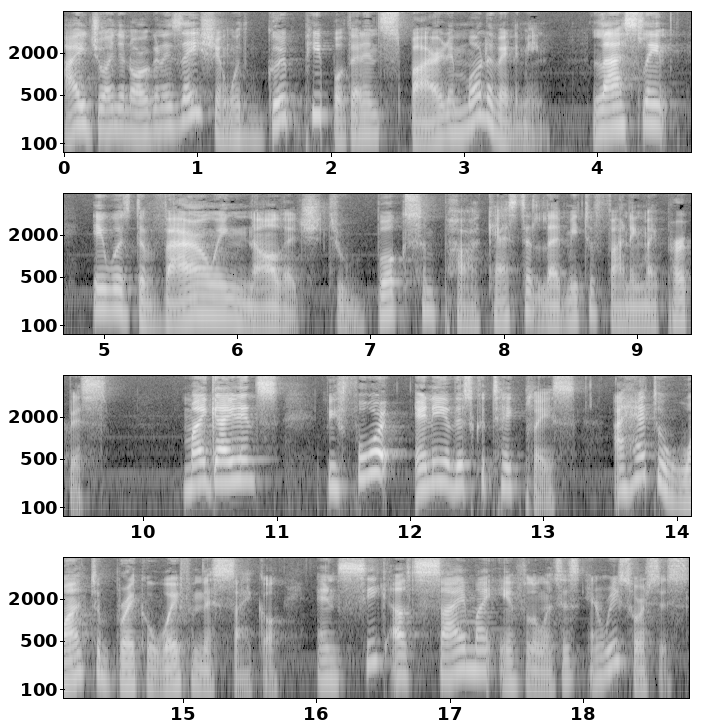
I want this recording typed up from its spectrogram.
I joined an organization with good people that inspired and motivated me. Lastly, it was devouring knowledge through books and podcasts that led me to finding my purpose. My guidance before any of this could take place, I had to want to break away from this cycle and seek outside my influences and resources.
